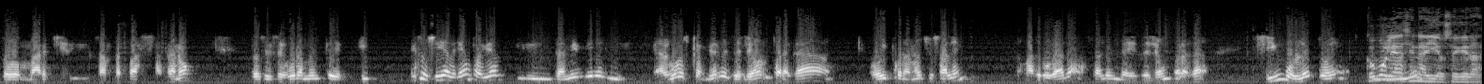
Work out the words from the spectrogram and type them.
todo marche en Santa Paz, acá no. Entonces seguramente, y eso sí, Adrián Fabián, también vienen algunos camiones de León para acá, hoy por la noche salen, la madrugada, salen de, León para acá, sin boleto, ¿eh? ¿Cómo le hacen ahí, Oseguera?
